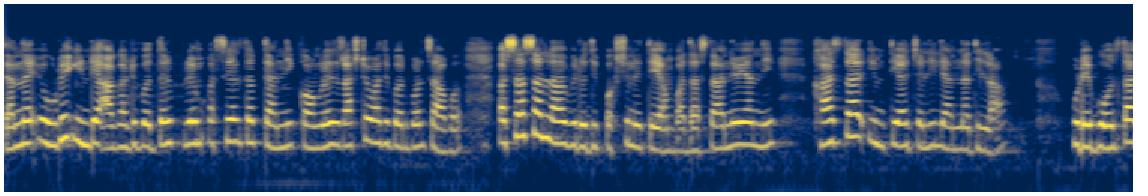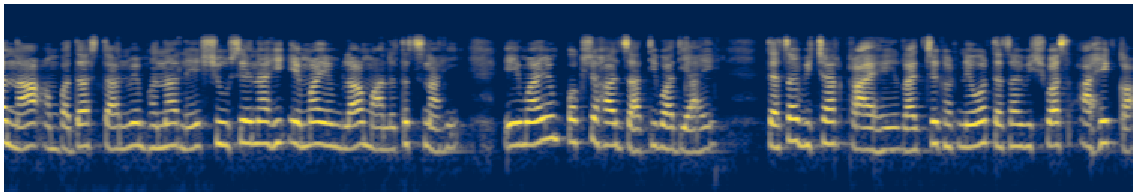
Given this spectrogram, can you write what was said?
त्यांना एवढे इंडिया आघाडीबद्दल प्रेम असेल तर त्यांनी काँग्रेस राष्ट्रवादीबरोबर जावं असा सल्ला विरोधी पक्षनेते अंबादास दानवे यांनी खासदार इम्तियाज जलील यांना दिला. पुढे बोलताना अंबादास दानवे म्हणाले शिवसेना ही एम आय एमला मानतच नाही. एम आय एम पक्ष हा जातीवादी आहे. त्याचा विचार काय आहे? राज्यघटनेवर त्याचा विश्वास आहे का?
